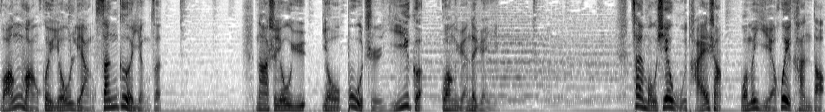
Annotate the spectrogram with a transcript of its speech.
往往会有两三个影子，那是由于有不止一个光源的原因。在某些舞台上，我们也会看到，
